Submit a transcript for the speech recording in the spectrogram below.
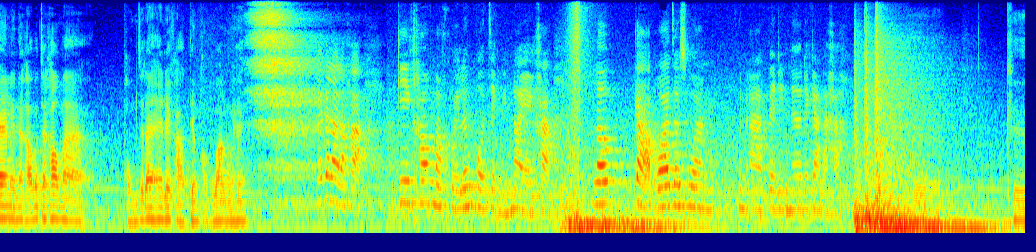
จ้งเลยนะครับ ว่าจะเข้ามา ผมจะได้ให้ได้ขาเตรียมของว่างไว้ให้ ไม่เป็นไรหรอกค่ะ กี้เข้ามาคุยเรื่องโปรเจกต์นิดหน่อยเองค่ะ แล้วกะว่าจะชวนคุณอาร์ตไปดินเนอร์ด้วยกันนะคะ เออคือ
